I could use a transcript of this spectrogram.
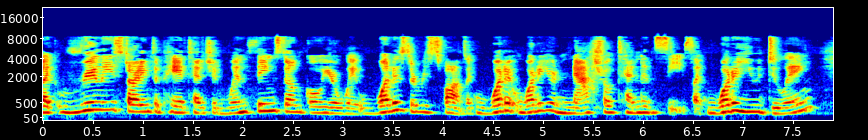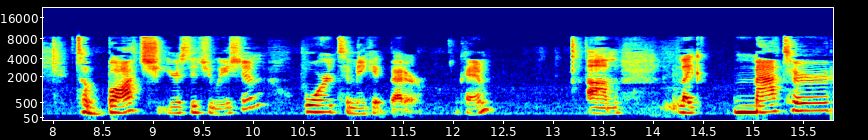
Like really starting to pay attention when things don't go your way. What is the response? Like what are, what are your natural tendencies? Like what are you doing to botch your situation or to make it better? Okay. Um, like matter,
